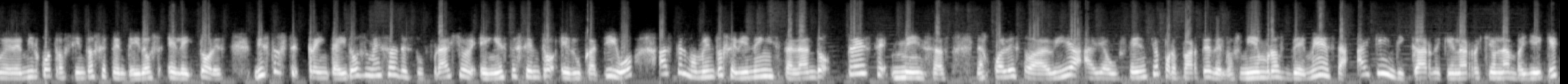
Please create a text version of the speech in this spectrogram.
9.472 electores. De estas 32 mesas de sufragio en este centro educativo, hasta el momento se vienen instalando 13 mesas, las cuales todavía hay ausencia por parte de los miembros de mesa. Hay que indicar de que en la región Lambayeque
